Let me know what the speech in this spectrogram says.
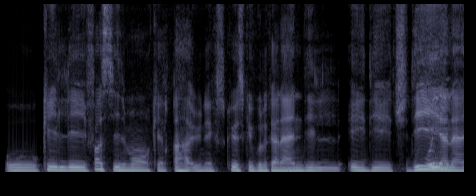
ou qu'il est facilement qu'il a une excuse, qu'il dit a ADHD, il a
